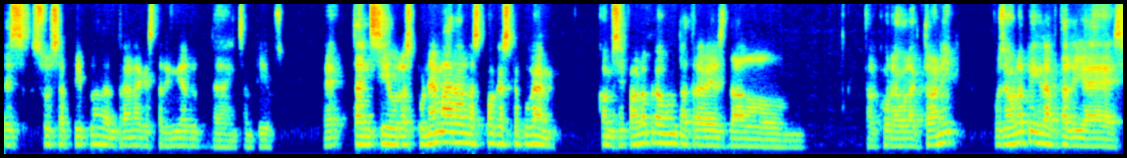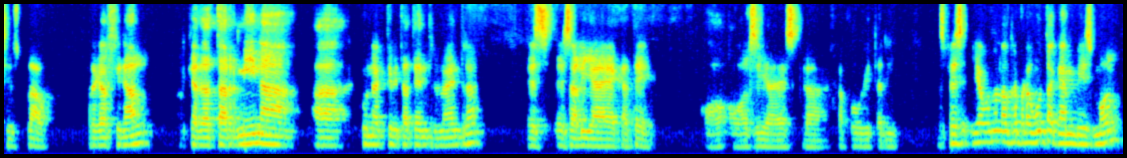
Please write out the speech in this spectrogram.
és susceptible d'entrar en aquesta línia d'incentius. Eh, tant si ho responem ara les poques que puguem, com si feu la pregunta a través del, del correu electrònic, poseu l'epígraf de l'IAE, si us plau, perquè al final el que determina eh, que una activitat entra o no entra és, és l'IAE que té o, o els IAEs que, que pugui tenir. Després hi ha una altra pregunta que hem vist molt.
